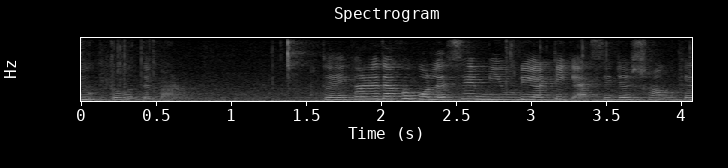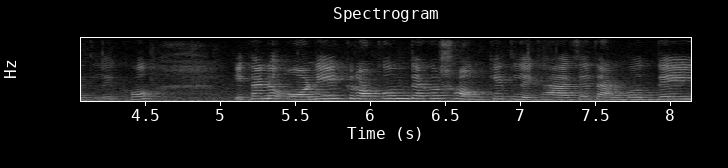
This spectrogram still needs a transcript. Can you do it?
যুক্ত হতে পারো। তো এখানে দেখো বলেছে মিউরিয়াটিক অ্যাসিডের সংকেত লেখো। এখানে অনেক রকম, দেখো, সংকেত লেখা আছে। তার মধ্যে এই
